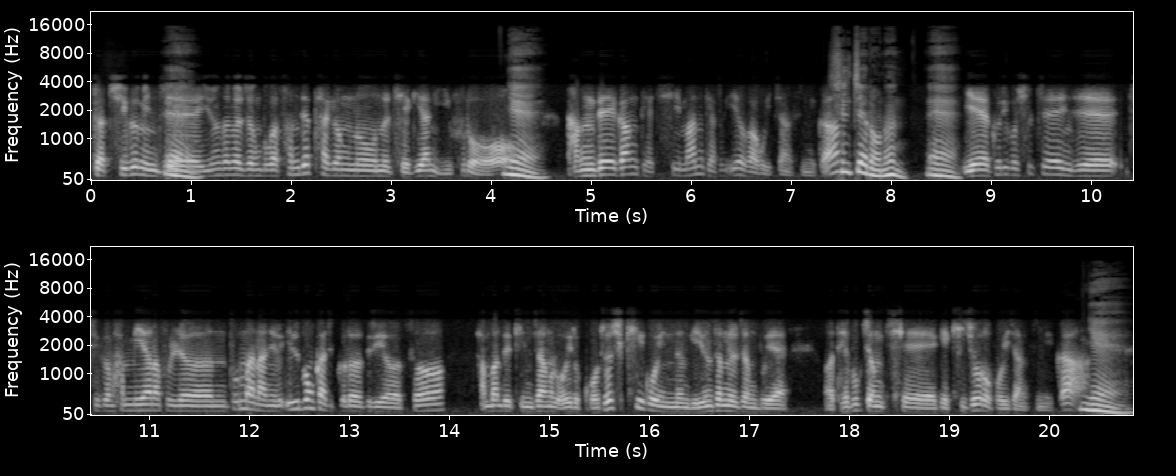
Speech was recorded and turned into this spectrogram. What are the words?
그러니까 지금 이제 예. 윤석열 정부가 선제 타격론을 제기한 이후로 예. 강대강 대치만 계속 이어가고 있지 않습니까? 실제로는 예. 예, 그리고 실제 이제 지금 한미 연합 훈련뿐만 아니라 일본까지 끌어들여서 한반도의 긴장을 오히려 고조시키고 있는 게 윤석열 정부의 어, 대북 정책의 기조로 보이지 않습니까? 예.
